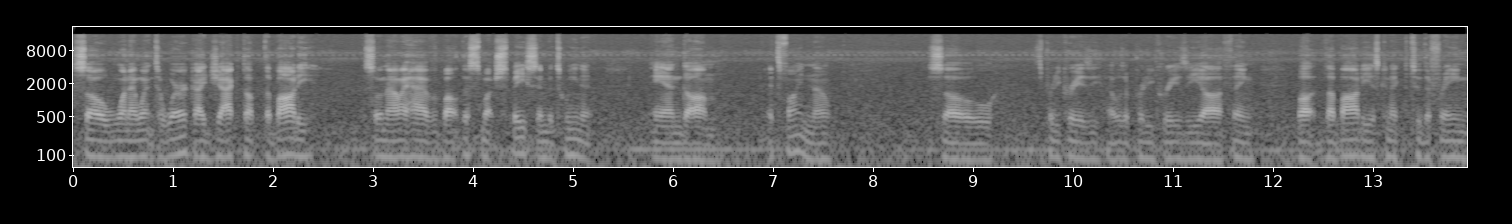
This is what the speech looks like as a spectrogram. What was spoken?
So when I went to work, I jacked up the body. So now I have about this much space in between it. And um, it's fine now. So it's pretty crazy. That was a pretty crazy uh, thing. But the body is connected to the frame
